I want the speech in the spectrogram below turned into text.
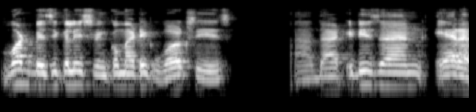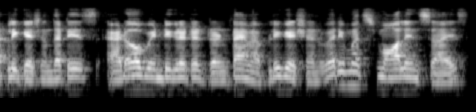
what basically shrinkomatic works is uh, that it is an air application that is adobe integrated runtime application very much small in size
